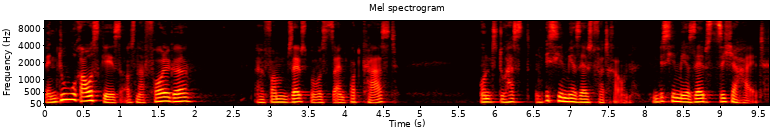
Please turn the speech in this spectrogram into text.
Wenn du rausgehst aus einer Folge äh, vom Selbstbewusstsein-Podcast und du hast ein bisschen mehr Selbstvertrauen, ein bisschen mehr Selbstsicherheit,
